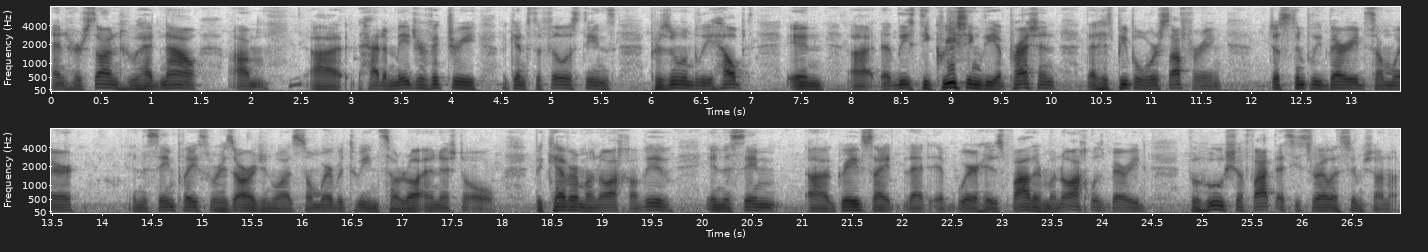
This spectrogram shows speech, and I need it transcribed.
and her son, who had now um, uh, had a major victory against the Philistines, presumably helped in uh, at least decreasing the oppression that his people were suffering, just simply buried somewhere in the same place where his origin was, somewhere between Tzorah and Eshtaol, Bekever Manoach Aviv, in the same uh, gravesite that where his father Manoach was buried, Vahu Shafat Es Yisrael Esim Shana,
